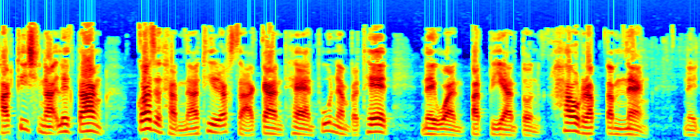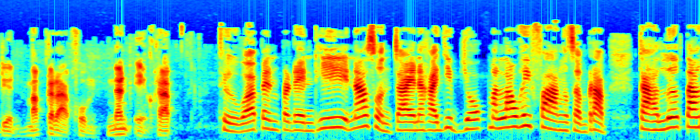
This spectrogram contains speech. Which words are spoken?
พรรคที่ชนะเลือกตั้ง ก็จะทำหน้าที่รักษาการแทนผู้นำประเทศ ในวันปฏิญาณตนเข้ารับตำแหน่งในเดือนมกราคมนั่นเองครับ ถือว่าเป็นประเด็นที่น่าสนใจนะคะ หยิบยกมาเล่าให้ฟังสำหรับการเลือกตั้ง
